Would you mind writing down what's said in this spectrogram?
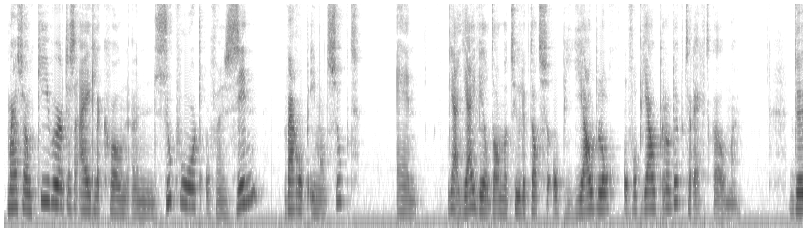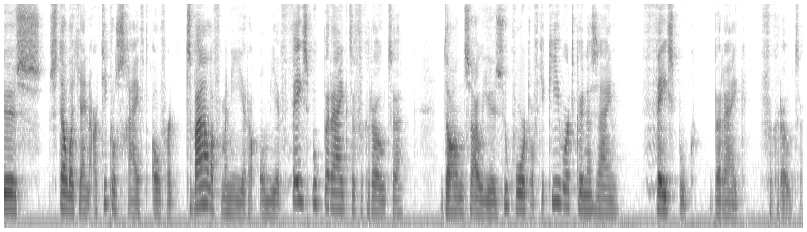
Maar zo'n keyword is eigenlijk gewoon een zoekwoord of een zin waarop iemand zoekt. En ja, jij wil dan natuurlijk dat ze op jouw blog of op jouw product terechtkomen. Dus stel dat jij een artikel schrijft over 12 manieren om je Facebook bereik te vergroten, dan zou je zoekwoord of je keyword kunnen zijn Facebook bereik vergroten.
